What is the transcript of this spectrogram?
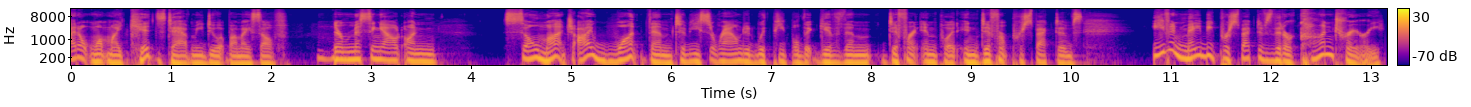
I don't want my kids to have me do it by myself. Mm-hmm. They're missing out on so much. I want them to be surrounded with people that give them different input and different perspectives, even maybe perspectives that are contrary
